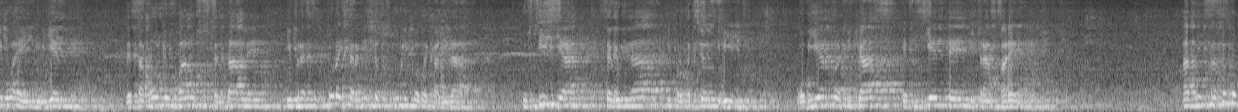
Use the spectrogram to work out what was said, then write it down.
e incluyente. Desarrollo urbano sustentable, infraestructura y servicios públicos de calidad. Justicia, seguridad y protección civil. Gobierno eficaz, eficiente y transparente Administración con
